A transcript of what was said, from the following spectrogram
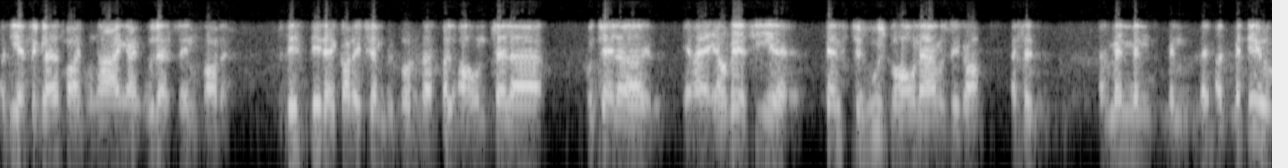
Og de er så glade for, at hun har ikke engang en uddannelse inden for det. Så det, det er da et godt eksempel på det i hvert fald. Og hun taler, hun taler ja, jeg vil ved at sige, øh, dansk til husbehov nærmest, ikke? Altså, men, men, men, men, men det er jo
